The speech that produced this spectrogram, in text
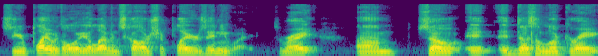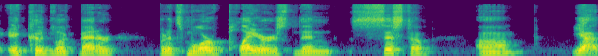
so you're playing with only 11 scholarship players anyway, right? Um, so it it doesn't look great. It could look better, but it's more players than system. Um, yeah,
